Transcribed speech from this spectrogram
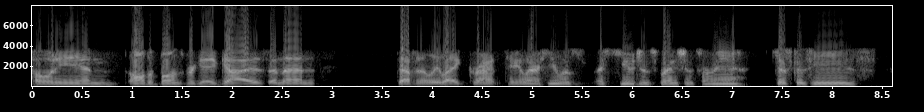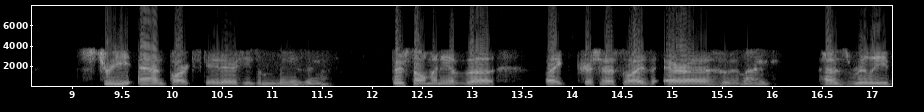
Tony, and all the Bones Brigade guys. And then definitely like Grant Taylor, he was a huge inspiration for me just because he's street and park skater. He's amazing. There's so many of the like Christian Hosoi's era who like has really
